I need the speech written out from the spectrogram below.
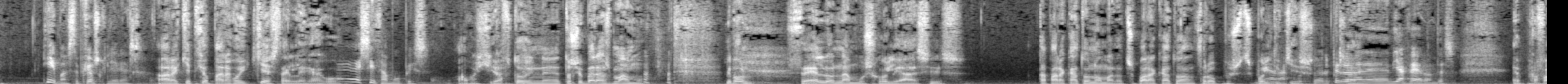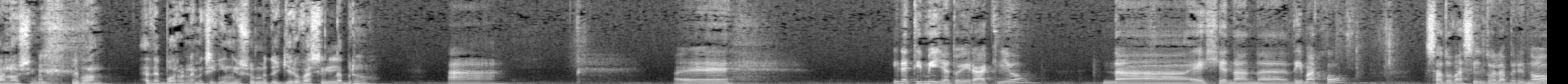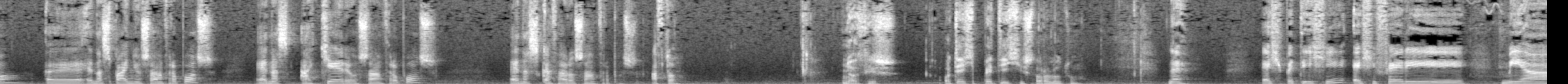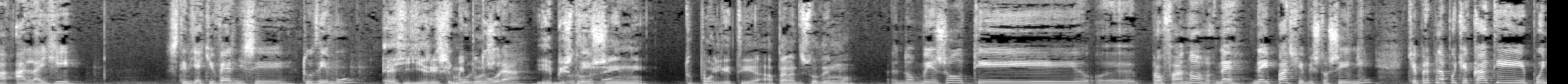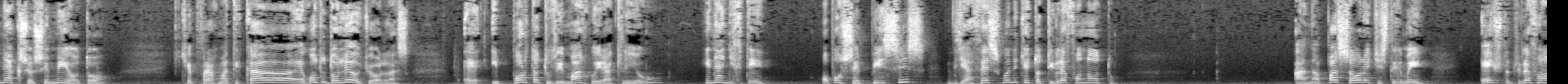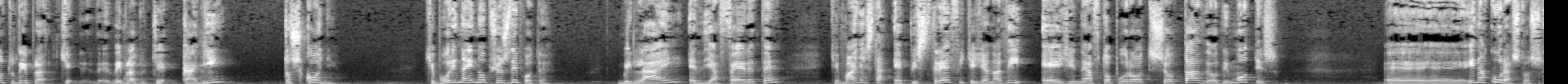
Είμαστε πιο σκληρές. Άρα και πιο παραγωγικές, θα έλεγα εγώ. Ε, εσύ θα μου πεις. Όχι, αυτό είναι το συμπέρασμά μου. λοιπόν, θέλω να μου σχολιάσεις τα παρακάτω ονόματα, τους παρακάτω ανθρώπους της πολιτικής. Ελπίζω να είναι ενδιαφέροντες. Ε, προφανώς είναι. λοιπόν, ε, δεν μπορώ να μην ξεκινήσω με τον κύριο Βασίλη Λαμπρινό. Α. Ε, είναι τιμή για το Ηράκλειο να έχει έναν ε, δήμαρχο σαν τον Βασίλη το Λαμπρινό ε, ένας σπάνιος άνθρωπος ένας ακέραιος άνθρωπος ένας καθαρός άνθρωπος. Αυτό. Νιώθεις ότι έχει πετύχει στο ρόλο του; Ναι. Έχει πετύχει, έχει φέρει μία αλλαγή στην διακυβέρνηση του Δήμου Έχει γυρίσει μήπως η εμπιστοσύνη του, του πολίτη απέναντι στο Δήμο; Νομίζω ότι ε, προφανώς, ναι, ναι υπάρχει εμπιστοσύνη και πρέπει να πω και κάτι που είναι αξιοσημείωτο και πραγματικά εγώ του το λέω κιόλας. Ε, η πόρτα του Δημάρχου Ηρακλείου είναι ανοιχτή. Όπως επίσης διαθέσιμο είναι και το τηλέφωνό του. Ανά πάσα ώρα και στιγμή έχει το τηλέφωνο του δίπλα, και, δίπλα του και καλεί, το σκόνη. Και μπορεί να είναι οποιοδήποτε. Μιλάει, ενδιαφέρεται και μάλιστα επιστρέφει και για να δει έγινε αυτό που ρώτησε ο Τάδε, ο Δημότης. Ε, είναι ακούραστος.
